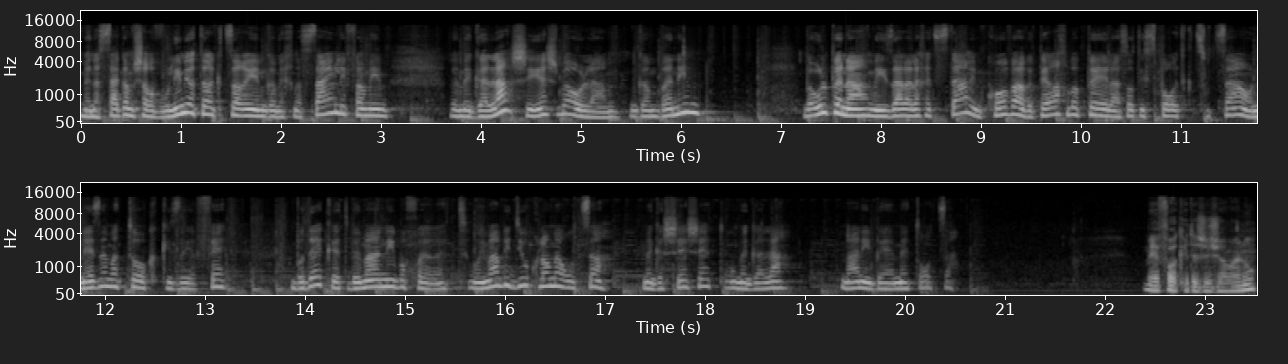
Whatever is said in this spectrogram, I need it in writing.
מנסה גם שרוולים יותר קצרים, גם מכנסיים לפעמים, ומגלה שיש בעולם גם בנים. באולפנה מעיזה ללכת סתם עם כובע ופרח בפה, לעשות תספורת קצוצה או נזם מתוק, כי זה יפה. בודקת במה אני בוחרת, וממה בדיוק לא מרוצה, מגששת ומגלה מה אני באמת רוצה. מאיפה הקטע ששמענו?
